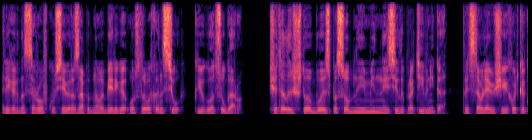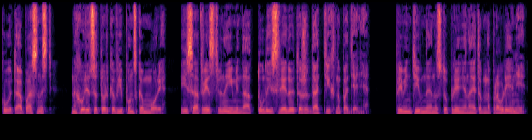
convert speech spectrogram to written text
рекогносцировку северо-западного берега острова Хансю к югу от Сугару. Считалось, что боеспособные минные силы противника, представляющие хоть какую-то опасность, находятся только в Японском море, и, соответственно, именно оттуда и следует ожидать их нападения. Превентивное наступление на этом направлении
